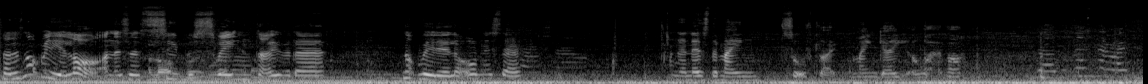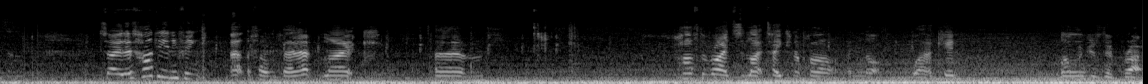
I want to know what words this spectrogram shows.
So there's not really a lot, and there's a, lot super swing over there. Not really a lot on, is there? And then there's the main sort of like main gate or whatever. So there's hardly anything at the fun fair. Like um, half the rides are like taken apart and not working. Not because they're broke,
